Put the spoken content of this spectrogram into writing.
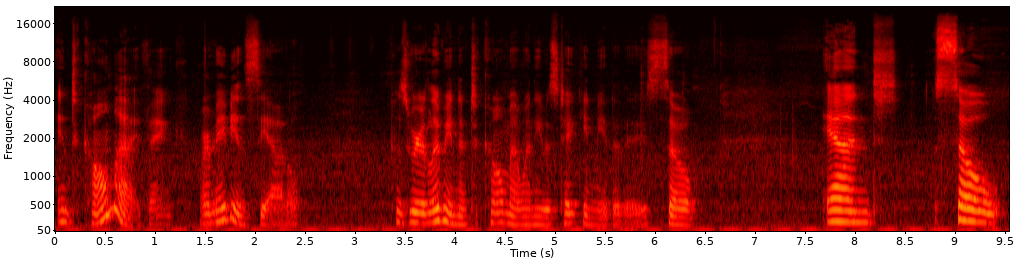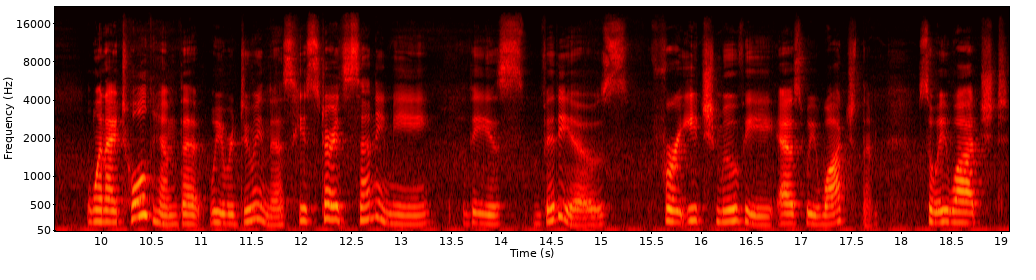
in Tacoma, I think, or maybe in Seattle, because we were living in Tacoma when he was taking me to these. So, and so when I told him that we were doing this, he started sending me these videos for each movie as we watched them. So we watched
